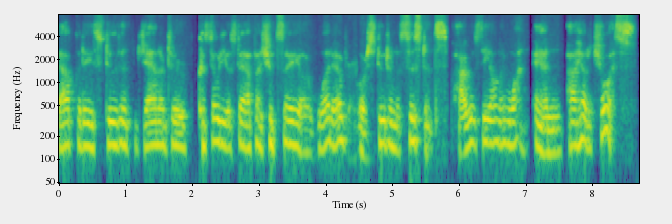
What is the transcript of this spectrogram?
faculty, student, janitor, custodial staff, I should say, or whatever, or student assistants, I was the only one. And I had a choice,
